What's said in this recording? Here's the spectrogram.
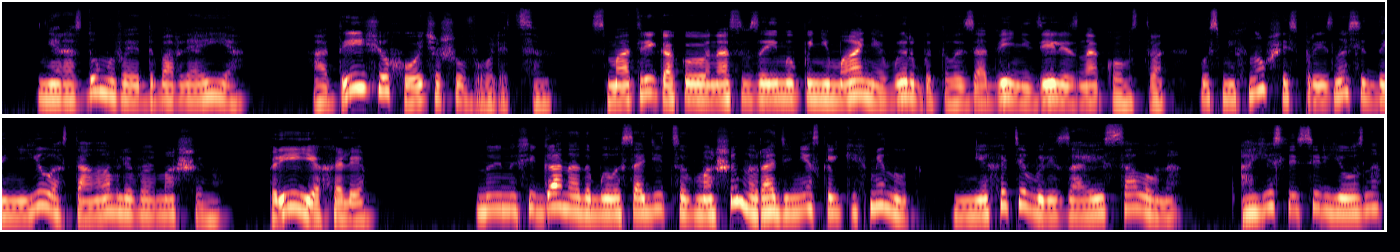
— не раздумывая, добавляю я. «А ты еще хочешь уволиться. Смотри, какое у нас взаимопонимание выработалось за две недели знакомства», — усмехнувшись, произносит Даниил, останавливая машину. «Приехали». «Ну и нафига надо было садиться в машину ради нескольких минут?» нехотя вылезая из салона. «А если серьезно?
